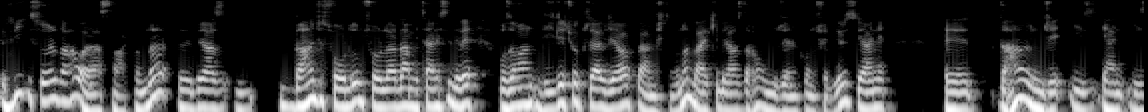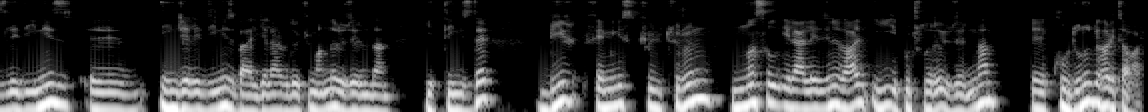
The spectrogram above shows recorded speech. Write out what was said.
Bir soru daha var aslında aklımda. Ee, Biraz daha önce sorduğum sorulardan bir tanesiydi ve o zaman Dicle çok güzel bir cevap vermişti buna. Belki biraz daha onun üzerine konuşabiliriz. Yani e, daha önce iz, yani izlediğiniz, e, incelediğiniz belgeler ve dokümanlar üzerinden gittiğinizde bir feminist kültürün nasıl ilerlediğine dair iyi ipuçları üzerinden e, kurduğunuz bir harita var.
